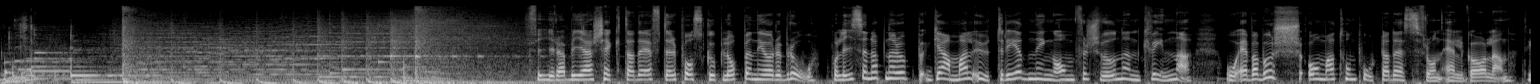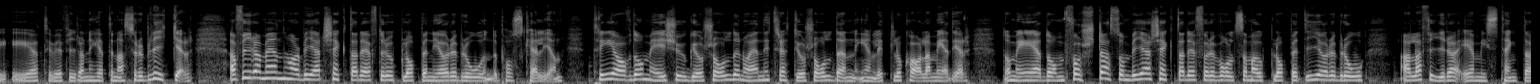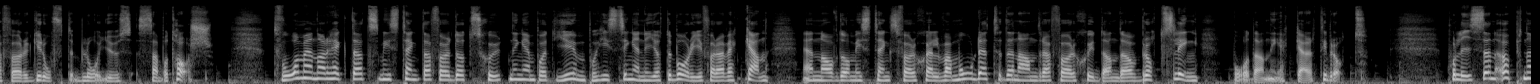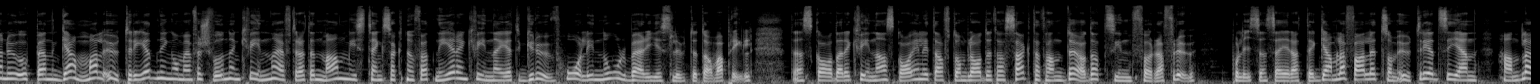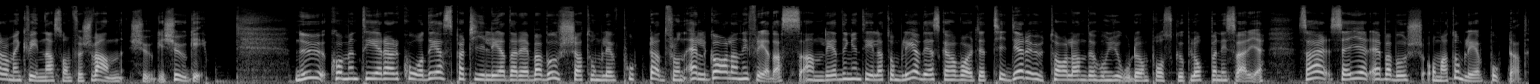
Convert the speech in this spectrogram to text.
Thank you. Fyra begärs häktade efter påskupploppen i Örebro. Polisen öppnar upp gammal utredning om försvunnen kvinna och Ebba Busch om att hon portades från Elgalan. Det är TV4 Nyheternas rubriker. Ja, fyra män har begärts häktade efter upploppen i Örebro under påskhelgen. Tre av dem är i 20-årsåldern och en i 30-årsåldern enligt lokala medier. De är de första som begärs häktade för det våldsamma upploppet i Örebro. Alla fyra är misstänkta för grovt blåljussabotage. Två män har häktats misstänkta för dödsskjutningen på ett gym på Hissingen i Göteborg i förra veckan. En av dem misstänks för själva mordet, den andra för skyddande av brottsling. Båda nekar till brott. Polisen öppnar nu upp en gammal utredning om en försvunnen kvinna efter att en man misstänks ha knuffat ner en kvinna i ett gruvhål i Norberg i slutet av april. Den skadade kvinnan ska enligt Aftonbladet ha sagt att han dödat sin förra fru. Polisen säger att det gamla fallet som utreds igen handlar om en kvinna som försvann 2020. Nu kommenterar KDs partiledare Ebba Busch att hon blev portad från Elgalan i fredags. Anledningen till att hon blev det ska ha varit ett tidigare uttalande hon gjorde om påskupploppen i Sverige. Så här säger Ebba Busch om att hon blev portad.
